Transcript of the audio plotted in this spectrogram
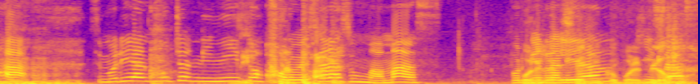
se morían muchos niñitos por besar a sus mamás. Porque ¿Por el en realidad por el quizás, plomo?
